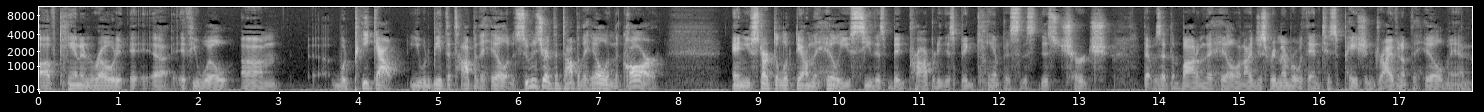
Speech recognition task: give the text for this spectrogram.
of Cannon Road, uh, if you will, um, would peak out. You would be at the top of the hill, and as soon as you're at the top of the hill in the car, and you start to look down the hill, you see this big property, this big campus, this this church that was at the bottom of the hill. And I just remember with anticipation driving up the hill, man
